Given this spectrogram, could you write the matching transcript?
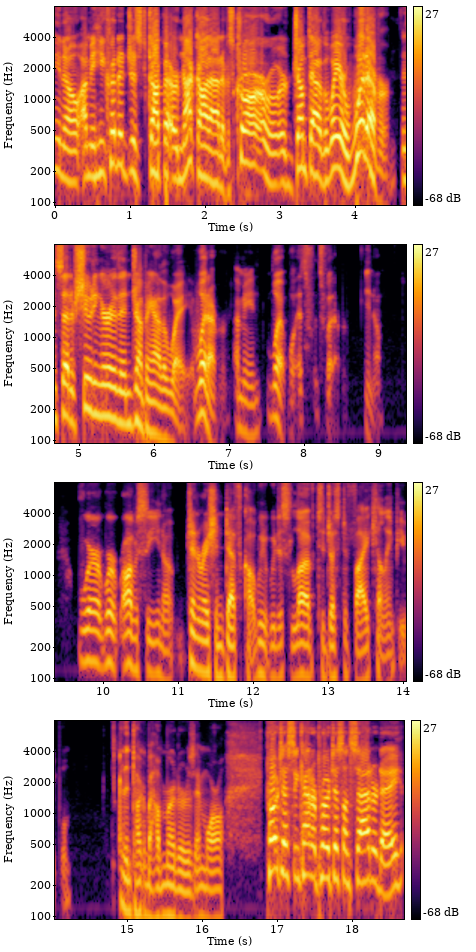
you know, I mean, he could have just got or not got out of his car or, or, jumped out of the way or whatever instead of shooting her then jumping out of the way. Whatever. I mean, what? It's, it's whatever. You know, we're we're obviously you know generation death call. We we just love to justify killing people and then talk about how murder is immoral. Protest and counter protest on Saturday.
